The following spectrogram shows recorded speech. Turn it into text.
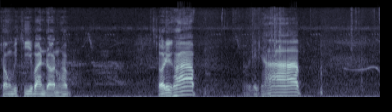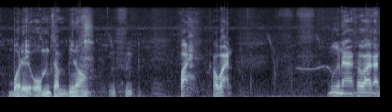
ช่องวิธีบ้านดอนครับ สวัสดีครับ สวัสดีครับบ่ได้อมซ้ำพี่น้อง ไปเข้าบ้าน มือหนาเข้าว่ากัน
